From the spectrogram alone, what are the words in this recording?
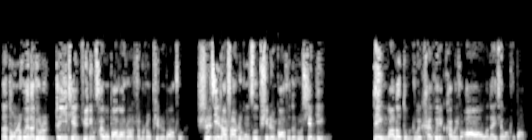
那董事会呢就是这一天决定财务报告说什么时候批准报出，实际上上市公司批准报出的时候先定，定完了董事会开会，开会说哦我那一天往出报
